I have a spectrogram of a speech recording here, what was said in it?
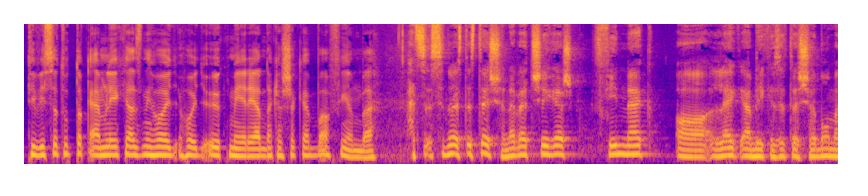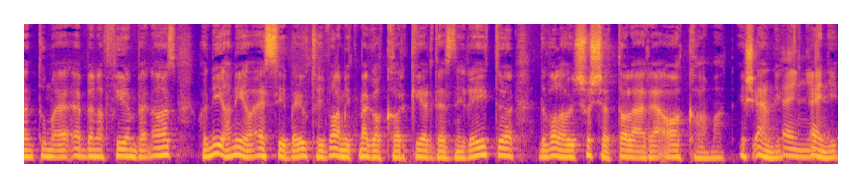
ti vissza tudtok emlékezni, hogy, hogy ők miért érdekesek ebbe a filmbe? Hát szerintem ez, ez teljesen nevetséges. Finnek a legemlékezetesebb momentum e- ebben a filmben az, hogy néha-néha eszébe jut, hogy valamit meg akar kérdezni Rétől, de valahogy sose talál rá alkalmat. És ennyi. Ennyi. ennyi.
